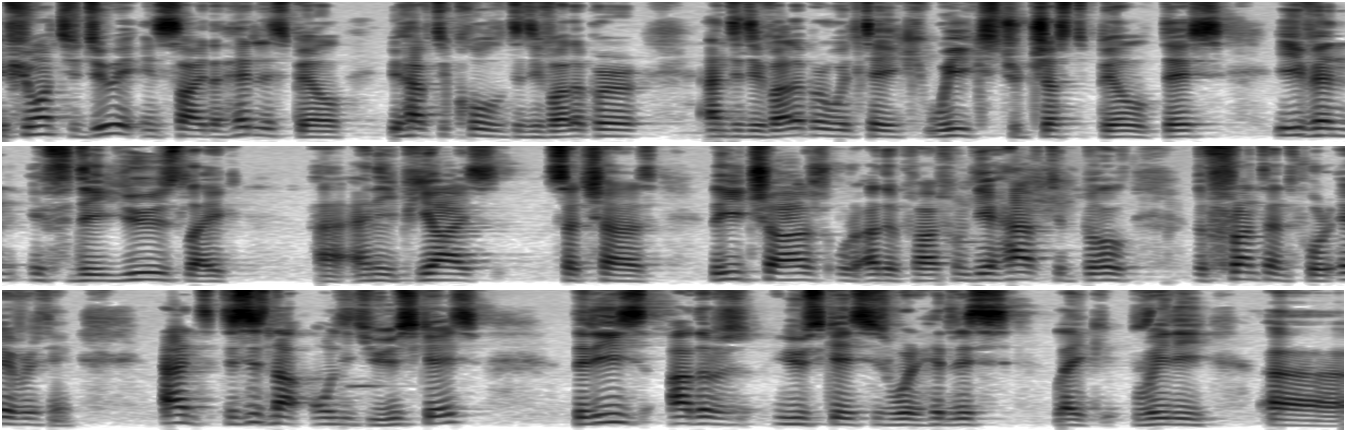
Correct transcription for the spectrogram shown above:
If you want to do it inside a headless build, you have to call the developer, and the developer will take weeks to just build this, even if they use like uh, an API such as Recharge or other platform They have to build the front end for everything. And this is not only the use case. There is other use cases where headless like really uh,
